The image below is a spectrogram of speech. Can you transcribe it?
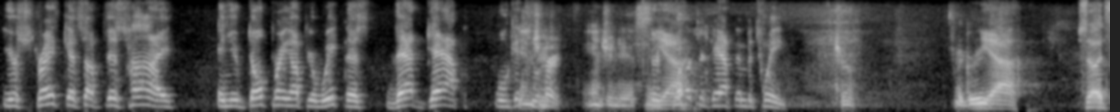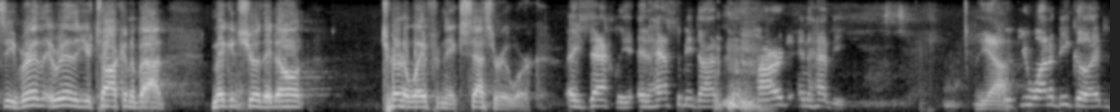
your strength gets up this high and you don't bring up your weakness, that gap will get you hurt. Injured, yes. There's Yeah. so much a gap in between. True. Agreed. Yeah. So it's really, really, you're talking about making sure they don't turn away from the accessory work. Exactly. It has to be done hard and heavy. Yeah. If you want to be good,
